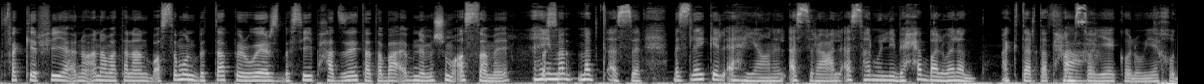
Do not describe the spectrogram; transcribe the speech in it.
بفكر فيها إنه أنا مثلا بقسمهم بالتابر ويرز بس هي بحد ذاتها تبع ابني مش مقسمة هي ما ما بتأثر. بس ليك الاهين الأسرع الأسهل واللي بحبها الولد أكثر تتحمسه ياكل وياخذ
